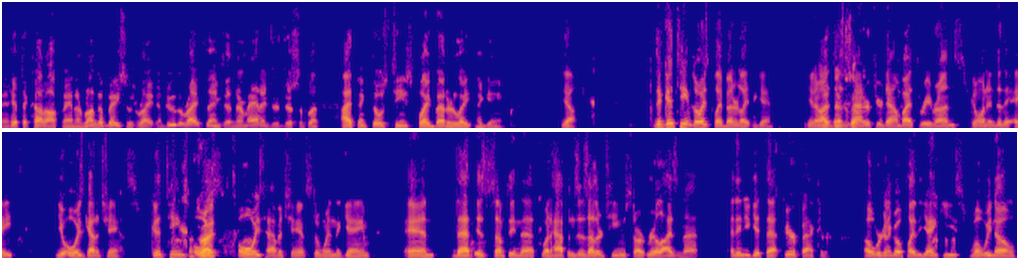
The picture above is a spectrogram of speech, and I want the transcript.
and hit the cutoff man and run the bases right and do the right things and their managers disciplined, I think those teams play better late in the game. Yeah. The good teams always play better late in the game. You know, I it doesn't so. matter if you're down by three runs going into the eighth, you always got a chance. Good teams That's always right. always have a chance to win the game. And that is something that what happens is other teams start realizing that, and then you get that fear factor. Oh, we're going to go play the Yankees. Well, we know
